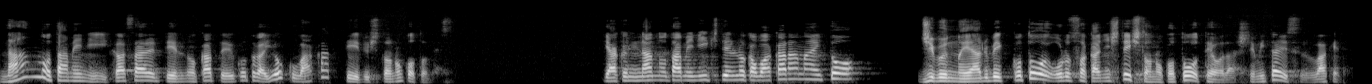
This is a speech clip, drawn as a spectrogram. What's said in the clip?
何のために生かされているのかということがよくわかっている人のことです。逆に何のために生きているのかわからないと、自分のやるべきことをおろそかにして人のことを手を出してみたりするわけです。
